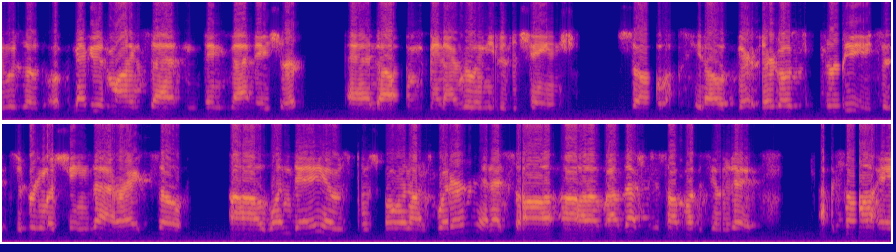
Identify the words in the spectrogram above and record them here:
it was a, a negative mindset and things of that nature, and um, and I really needed to change. So you know, there there goes 3D to to pretty much change that, right? So uh, one day I was, was scrolling on Twitter and I saw, uh, I was actually just talking about this the other day. I saw a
